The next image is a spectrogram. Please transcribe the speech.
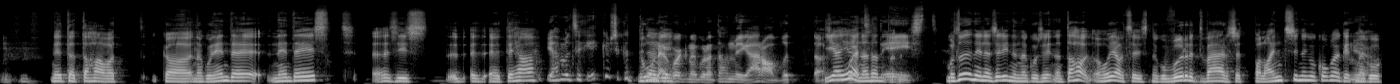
Need nad tahavad ka nagu nende, nende eest äh, siis äh, teha. jah, mul tekib siuke tunne kogu aeg nagu nad tahavad midagi ära võtta. Ja, ja, nad on- eest. mulle tundub, et neil on selline nagu see, nad tahavad, hoiavad sellist nagu võrdväärset balanssi nagu kogu aeg, et Jaa. nagu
